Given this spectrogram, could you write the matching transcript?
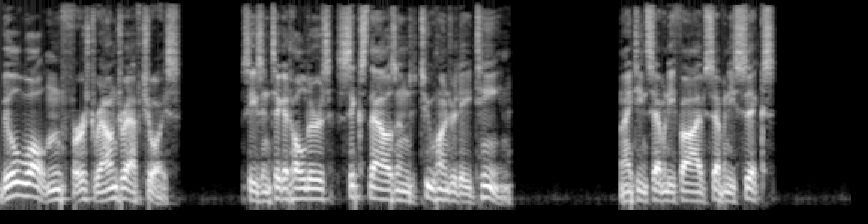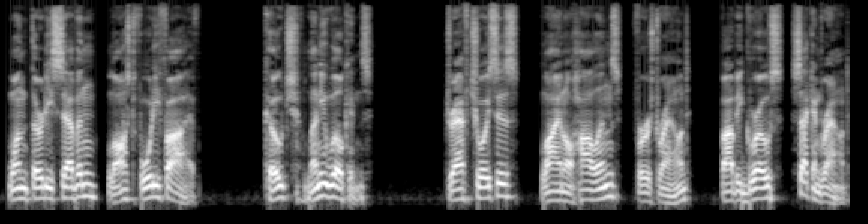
Bill Walton, first round draft choice. Season ticket holders 6,218. 1975 76. 137, lost 45. Coach Lenny Wilkens. Draft choices Lionel Hollins, first round. Bobby Gross, second round.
